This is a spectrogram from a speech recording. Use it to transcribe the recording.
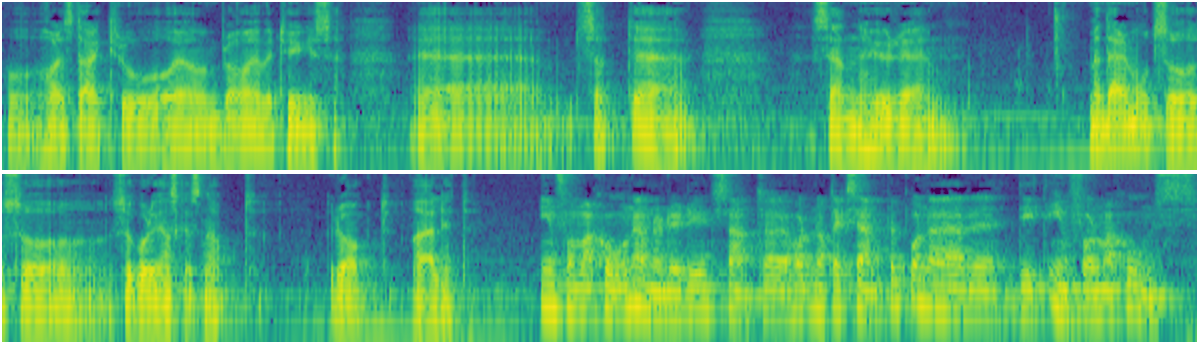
och har en stark tro och en bra övertygelse. Så att sen hur... Men däremot så, så, så går det ganska snabbt, rakt och ärligt. Information nämner du, det är intressant. Har du något exempel på när ditt informations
